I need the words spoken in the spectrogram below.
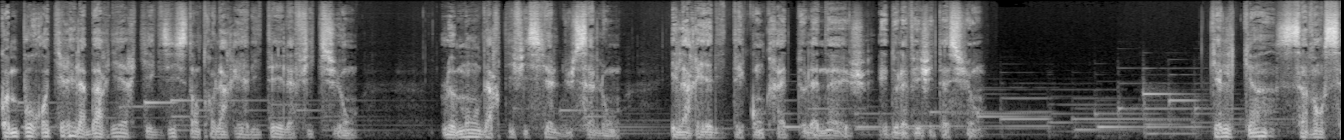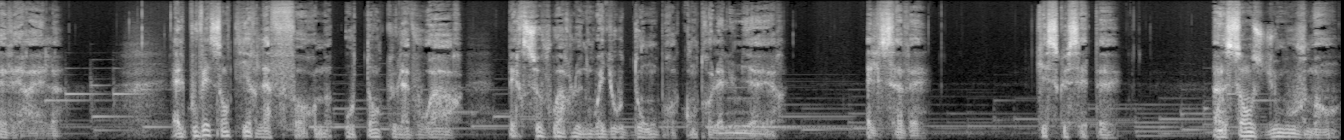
comme pour retirer la barrière qui existe entre la réalité et la fiction, le monde artificiel du salon et la réalité concrète de la neige et de la végétation. Quelqu'un s'avançait vers elle. Elle pouvait sentir la forme autant que la voir, percevoir le noyau d'ombre contre la lumière. Elle savait. Qu'est-ce que c'était? Un sens du mouvement,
